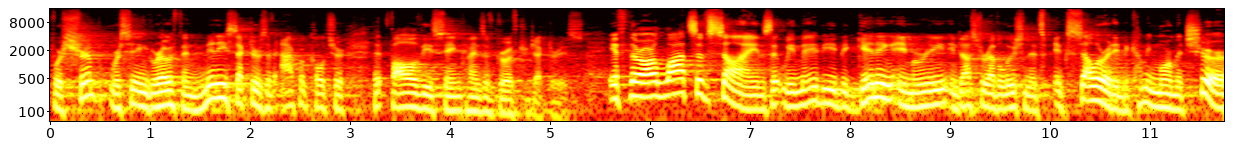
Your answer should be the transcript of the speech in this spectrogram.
for shrimp. We're seeing growth in many sectors of aquaculture that follow these same kinds of growth trajectories if there are lots of signs that we may be beginning a marine industrial revolution that's accelerating, becoming more mature,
